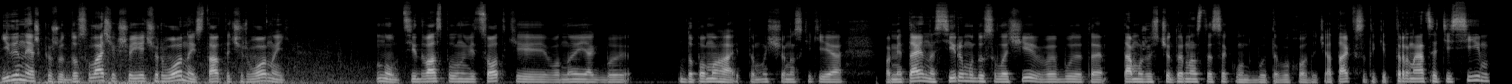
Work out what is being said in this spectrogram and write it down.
Єдине, я ж кажу, досилач, якщо є червоний, ставте червоний. Ну, ці 2,5% вони якби допомагають, тому що, наскільки я пам'ятаю, на сірому досилачі ви будете там уже з 14 секунд будете виходити. А так, все-таки 13,7.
